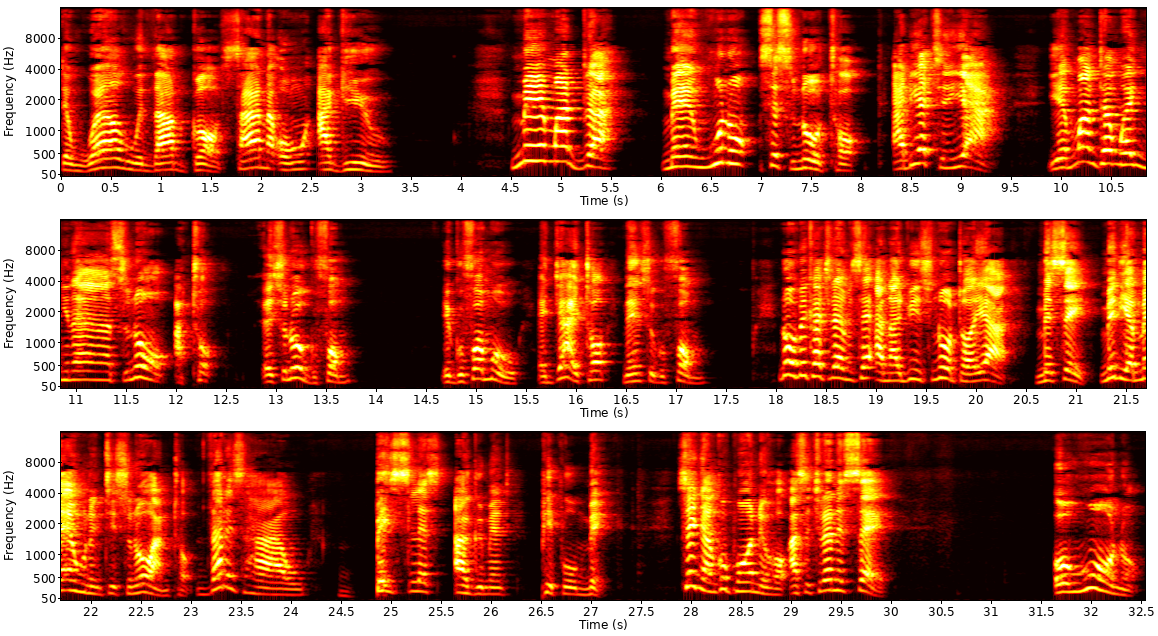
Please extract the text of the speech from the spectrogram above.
the world without God saa na wɔn argue mema da manhunu sɛ snow tɔ adeɛ kyenyɛ a yɛma ntam ha nyinaa snow atɔ eh, snow gu fam egu fam o ɛgya ɛtɔ nanso gu fam. Na obi ka kyerɛ me sɛ anadwo yi snow tɔeɛ a mese me deɛ mɛhunu nti snow antɔ. That is how baseless argument people make. Sɛ nyankopɔn ne hɔ asekyerɛ ne sɛ ohuu no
